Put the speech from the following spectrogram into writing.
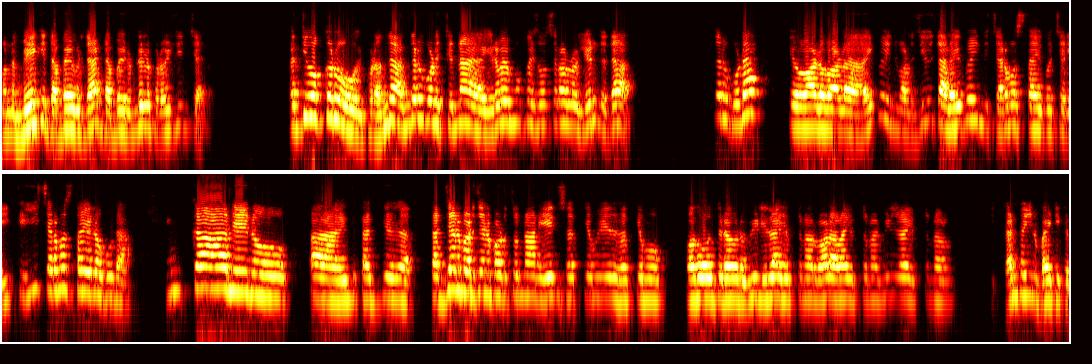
మన మేకి డెబ్బై ఒకటి దాటి డెబ్బై రెండులో ప్రవేశించారు. ప్రతి ఒక్కరూ ఇప్పుడు అందరూ అందరూ కూడా చిన్న ఇరవై ముప్పై సంవత్సరాల్లో లేరు కదా? అందరూ కూడా వాళ్ళ వాళ్ళ అయిపోయింది వాళ్ళ జీవితాలు అయిపోయింది చర్మస్థాయికి వచ్చారు. ఇంకా ఈ చర్మస్థాయిలో కూడా ఇంకా నేను ఇంక తర్జన భర్జన పడుతున్నాను. ఏది సత్యము ఏది సత్యము భగవంతుడు ఎవరు వీళ్ళు ఇలా చెప్తున్నారు వాడు అలా చెప్తున్నారు వీళ్ళు ఇలా చెప్తున్నారు. ఈ కన్ఫ్యూజన్ బయటికి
